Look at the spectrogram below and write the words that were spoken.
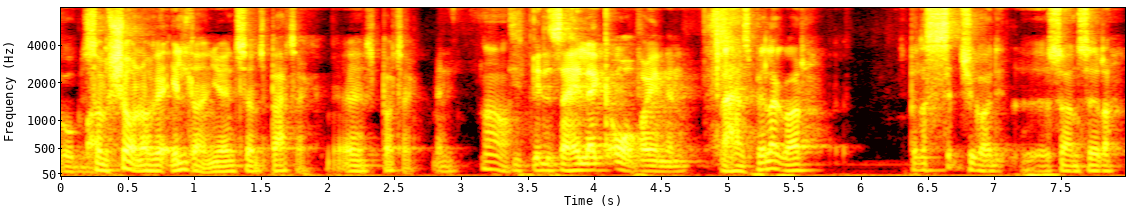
Åbenbart. som sjov nok er ældre end Jens Hans Spartak, øh, Spartak, men Nå. de spillede sig heller ikke over for hinanden. Men han spiller godt. Spiller sindssygt godt, øh, Søren Sætter.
